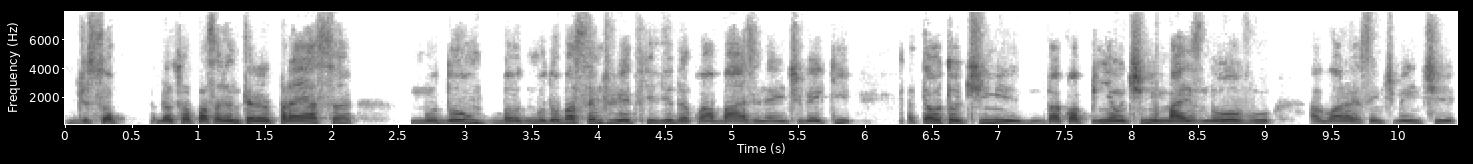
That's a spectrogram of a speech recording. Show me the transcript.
de sua, da sua passagem anterior para essa, mudou, mudou bastante o jeito que lida com a base. Né? A gente vê que até o teu time da Copinha é um time mais novo, agora recentemente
